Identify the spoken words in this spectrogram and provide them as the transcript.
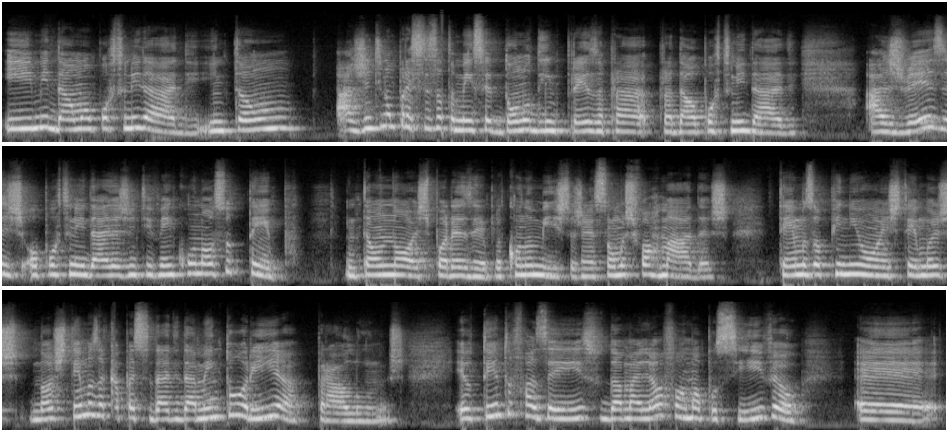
e me dar uma oportunidade. Então, a gente não precisa também ser dono de empresa para dar oportunidade. Às vezes, oportunidade a gente vem com o nosso tempo. Então, nós, por exemplo, economistas, né, somos formadas, temos opiniões, temos, nós temos a capacidade da mentoria para alunos. Eu tento fazer isso da melhor forma possível, é,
